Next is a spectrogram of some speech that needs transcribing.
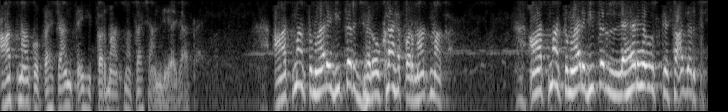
आत्मा को पहचानते ही परमात्मा पहचान लिया जाता है। आत्मा तुम्हारे भीतर झरोखा है परमात्मा का। आत्मा तुम्हारे भीतर लहर है उसके सागर की।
